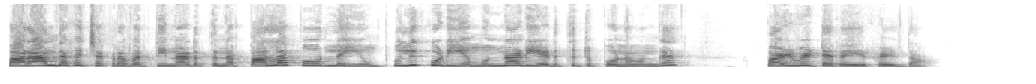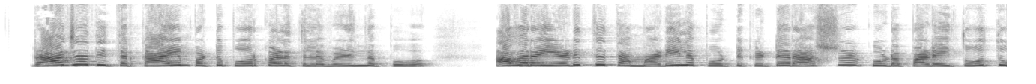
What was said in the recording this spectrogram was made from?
பராந்தக சக்கரவர்த்தி நடத்தின பல போர்லையும் புலிக்கொடிய முன்னாடி எடுத்துட்டு போனவங்க பழுவேட்டரையர்கள் தான் ராஜாதித்தர் காயம்பட்டு போர்க்களத்துல விழுந்தப்போ அவரை எடுத்து தம் அடியில போட்டுக்கிட்டு ராஷ்டிரகூட படை தோத்து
